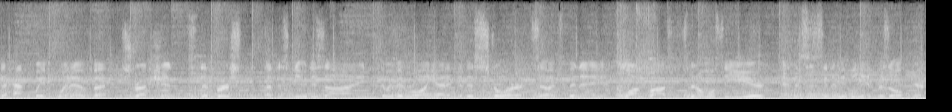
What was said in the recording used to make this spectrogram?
halfway point of uh, construction. It's the first of this new design that we've been rolling out into this store. So it's been a, a long process. It's been almost a year, and this is going to be the end result here.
